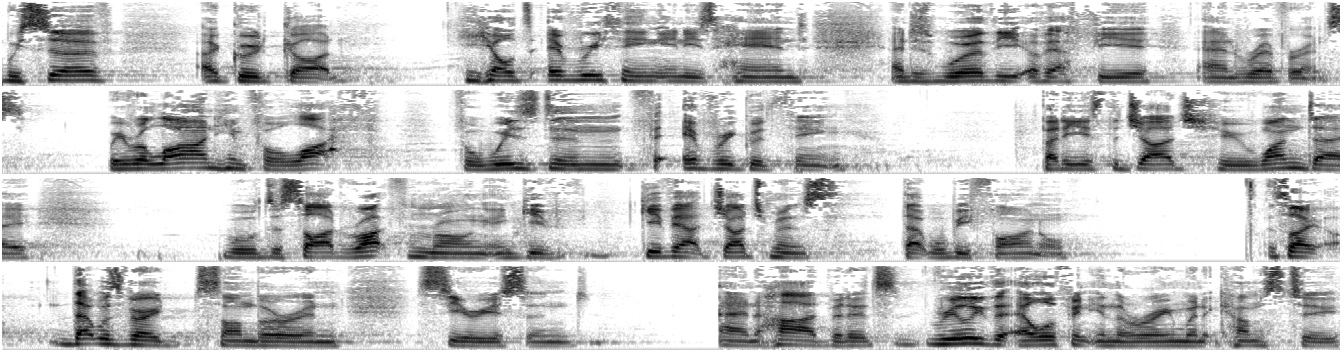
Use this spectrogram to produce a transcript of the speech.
We serve a good God. He holds everything in His hand and is worthy of our fear and reverence. We rely on Him for life, for wisdom, for every good thing. But He is the judge who one day will decide right from wrong and give, give out judgments that will be final. Like, that was very somber and serious and, and hard, but it's really the elephant in the room when it comes to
